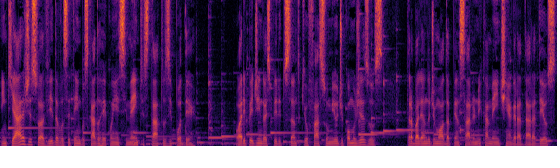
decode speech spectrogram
Em que áreas de sua vida você tem buscado reconhecimento, status e poder? Ore pedindo ao Espírito Santo que o faça humilde como Jesus, trabalhando de modo a pensar unicamente em agradar a Deus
